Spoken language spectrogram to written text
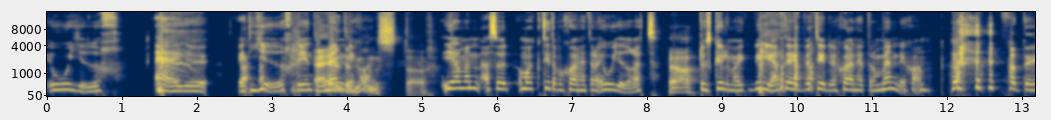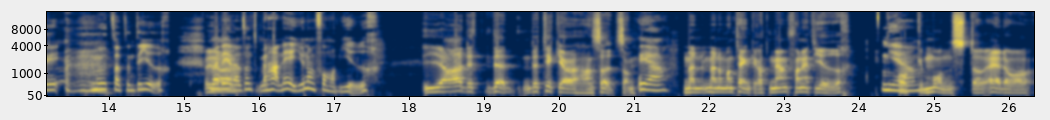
odjur är ju ett djur. Det är inte Är det inte ett monster? Ja men alltså om man tittar på skönheten och odjuret. Ja. Då skulle man ju vilja att det betyder skönheten om människan. För att det är motsatsen till djur. Men ja. det är det alltså inte. Men han är ju någon form av djur. Ja, det, det, det tycker jag han ser ut som. Ja. Men, men om man tänker att människan är ett djur Ja. och monster är då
